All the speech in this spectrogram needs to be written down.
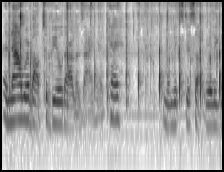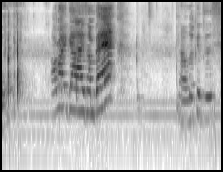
And now we're about to build our lasagna, okay? I'm gonna mix this up really good. All right, guys, I'm back. Now look at this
